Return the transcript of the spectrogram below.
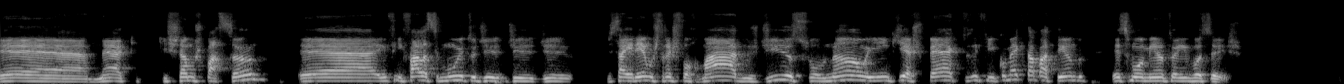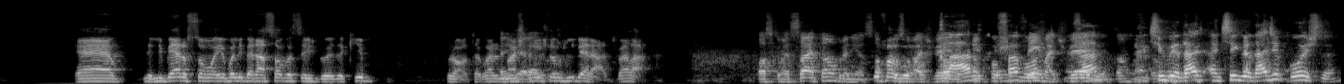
é, né, que, que, estamos passando? É, enfim, fala-se muito de, de, de, de, sairemos transformados disso ou não, e em que aspectos, enfim, como é que está batendo esse momento aí em vocês? É, libera o som aí, eu vou liberar só vocês dois aqui. Pronto, agora tá nós três estamos liberados. Vai lá. Posso começar então, Bruninho? Só por favor. Mais velho claro, aqui, por bem, favor. Bem mais velho. Então, antiguidade, então... antiguidade é posto.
